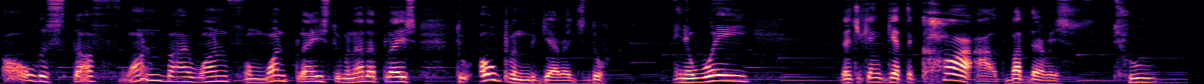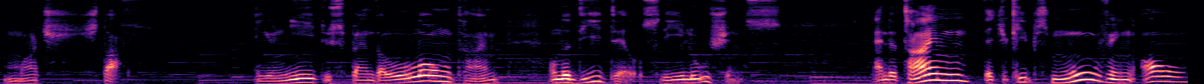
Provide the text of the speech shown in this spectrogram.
all the stuff one by one from one place to another place to open the garage door in a way that you can get the car out, but there is too much stuff. And you need to spend a long time on the details, the illusions, and the time that you keep moving all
